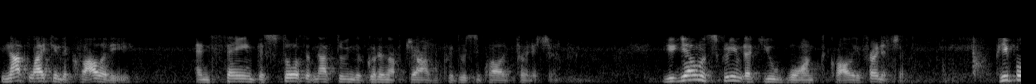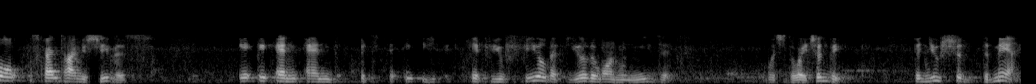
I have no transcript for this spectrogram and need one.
not liking the quality and saying the stores are not doing a good enough job of producing quality furniture. You yell and scream that you want quality furniture. People spend time yeshivas, and and it's, it, if you feel that you're the one who needs it, which is the way it should be, then you should demand.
